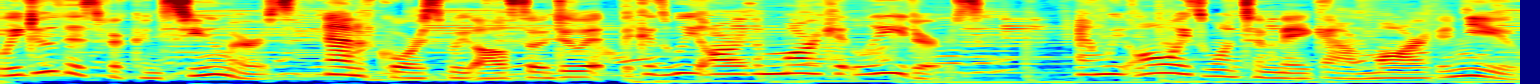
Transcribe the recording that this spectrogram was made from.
We do this for consumers, and of course, we also do it because we are the market leaders. And we always want to make our mark anew.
